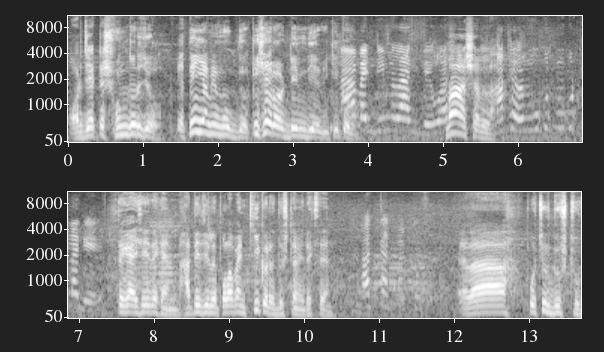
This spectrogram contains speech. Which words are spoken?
ওর যে একটা সৌন্দর্য এতেই আমি মুগ্ধ। কিসের ওর ডিম দিয়ে আমি কি না ভাই ডিম লাগবে ও মাশাল্লাহ মাথায় ওর মুকুট মুকুট লাগে। তো গাইস এই দেখেন হাতে জিলে পোলাপাইন কি করে দুষ্টামি দেখছেন? এরা প্রচুর দুষ্টু।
